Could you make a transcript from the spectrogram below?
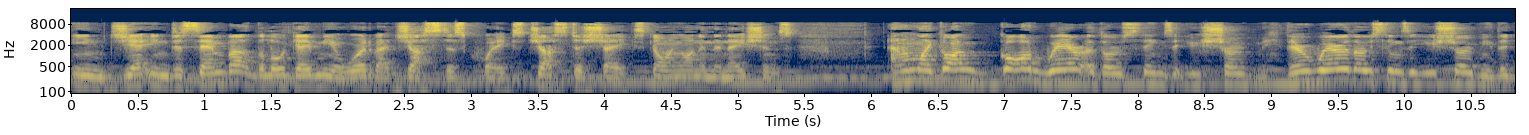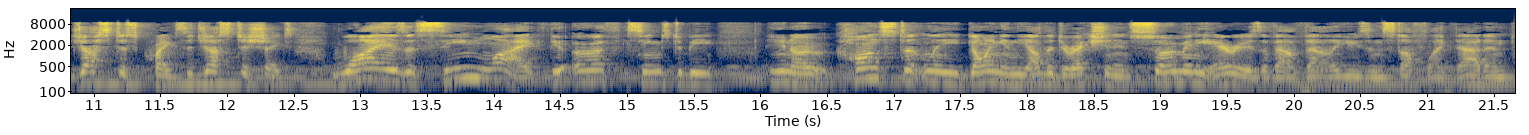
in Je- in December, the Lord gave me a word about justice quakes, justice shakes going on in the nations. And I'm like, God, God, where are those things that you showed me? There, where are those things that you showed me? The justice quakes, the justice shakes. Why does it seem like the earth seems to be, you know, constantly going in the other direction in so many areas of our values and stuff like that? And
